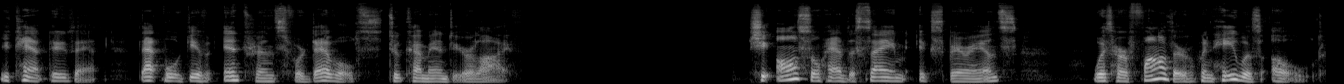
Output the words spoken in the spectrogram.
You can't do that that will give entrance for devils to come into your life. She also had the same experience with her father when he was old.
